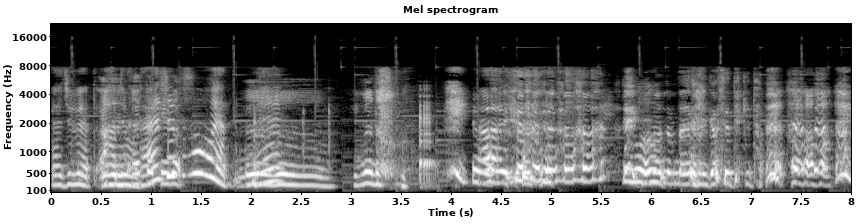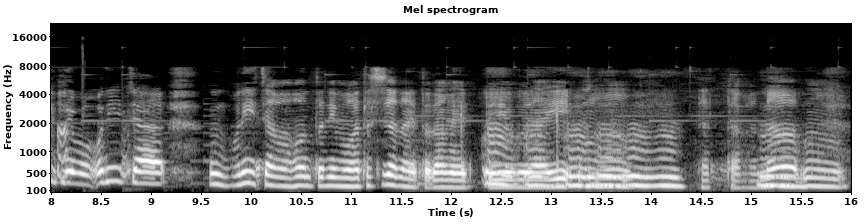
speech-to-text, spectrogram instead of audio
大丈夫やった。あ、うんでも大丈夫そうやったうんね。うんうん。今の、でもあ、いや今の悩みが出てきた。でもお兄ちゃん、うん、お兄ちゃんは本当にもう私じゃないとダメっていうぐらい、だったかな。ううん。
